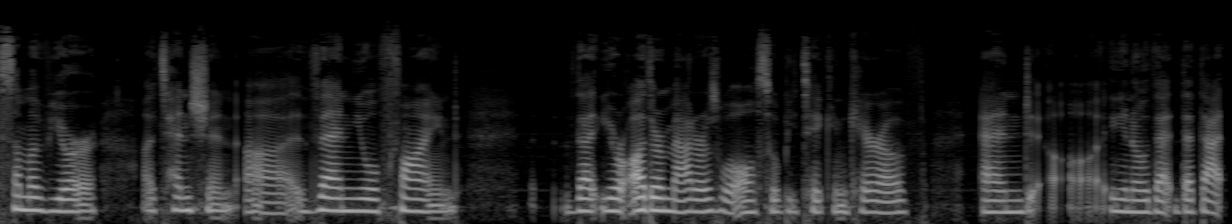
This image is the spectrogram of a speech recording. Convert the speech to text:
some of your attention uh, then you'll find that your other matters will also be taken care of and uh, you know that, that that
